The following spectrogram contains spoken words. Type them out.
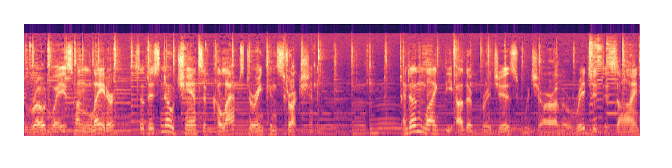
The roadway is hung later, so there's no chance of collapse during construction. And unlike the other bridges, which are of a rigid design,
